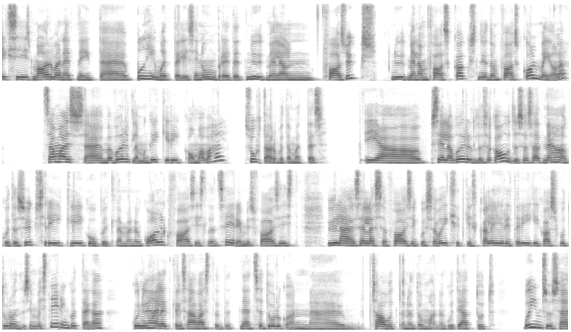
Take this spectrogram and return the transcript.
ehk siis ma arvan, et neid äh, põhimõttelisi numbreid, et nüüd meil on faas üks, nüüd meil on faas kaks, nüüd on faas kolm, ei ole. samas äh, me võrdleme kõiki riike omavahel suhtarvude mõttes ja selle võrdluse kaudu sa saad näha, kuidas üks riik liigub, ütleme nagu algfaasist, lansseerimisfaasist üle sellesse faasi, kus sa võiksidki skaleerida riigi kasvu turundusinvesteeringutega, kuni ühel hetkel sa avastad, et näed, see turg on äh, saavutanud oma nagu teatud võimsuse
